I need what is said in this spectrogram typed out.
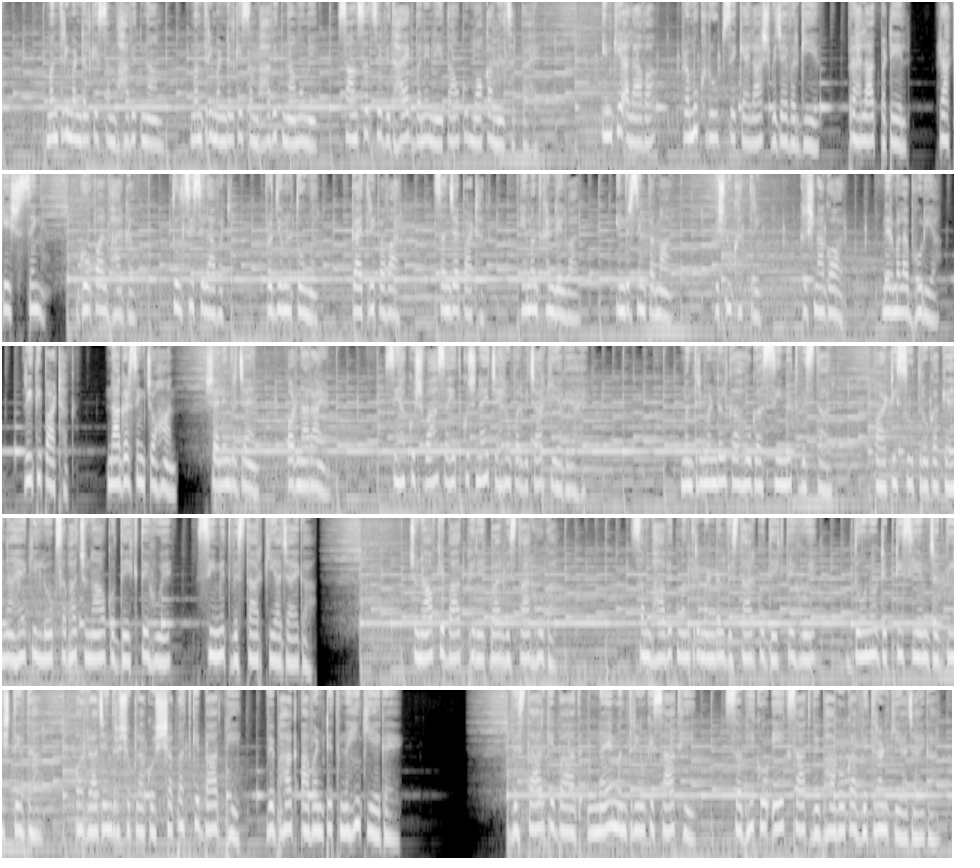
मंत्रिमंडल के संभावित नाम, मंत्रिमंडल के संभावित नामों में सांसद से विधायक बने नेताओं को मौका मिल सकता है। इनके अलावा प्रमुख रूप से कैलाश विजयवर्गीय, प्रहलाद पटेल, राकेश सिंह, गोपाल भार्गव, तुलसी सिलावट, प्रद्युम्न तोमर, गायत्री पवार, संजय पाठक, हेमंत खंडेलवाल इंद्र सिंह परमार, विष्णु खत्री, कृष्णा गौर, निर्मला भूरिया, रीति पाठक, नागर सिंह चौहान, शैलेंद्र जैन और नारायण। सिंह कुशवाहा सहित कुछ नए चेहरों पर विचार किया गया है। मंत्रिमंडल का होगा सीमित विस्तार। पार्टी सूत्रों का कहना है कि लोकसभा चुनाव को देखते हुए सीमित विस्तार किया जाएगा। चुनाव के बाद फिर एक बार विस्तार होगा। संभावित मंत्रिमंडल विस्तार को देखते हुए दोनों डिप्टी सीएम जगदीश देवधा और राजेंद्र शुक्ला को शपथ के बाद भी विभाग आवंटित नहीं किए गए। विस्तार के बाद नए मंत्रियों के साथ ही सभी को एक साथ विभागों का वितरण किया जाएगा।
